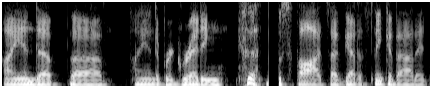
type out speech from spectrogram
I end up, uh, I end up regretting those thoughts. I've got to think about it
